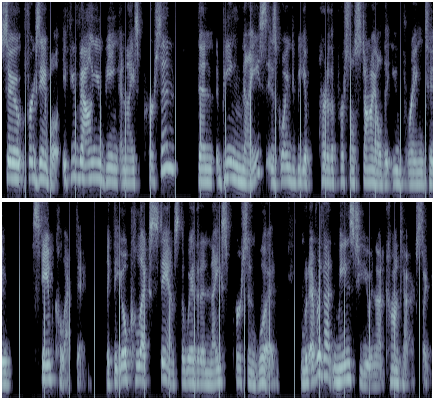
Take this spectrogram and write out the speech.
So, for example, if you value being a nice person, then being nice is going to be a part of the personal style that you bring to stamp collecting like that you'll collect stamps the way that a nice person would whatever that means to you in that context. Like,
